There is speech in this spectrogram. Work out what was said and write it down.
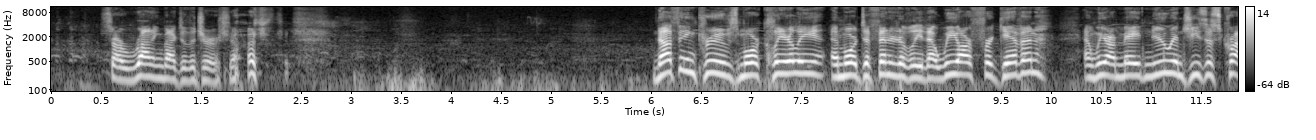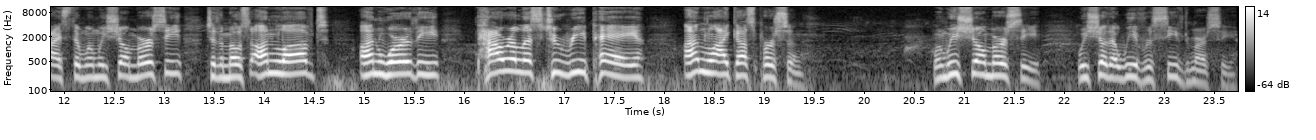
Start running back to the church. Nothing proves more clearly and more definitively that we are forgiven and we are made new in Jesus Christ than when we show mercy to the most unloved, unworthy, powerless to repay, unlike us person. When we show mercy, we show that we've received mercy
